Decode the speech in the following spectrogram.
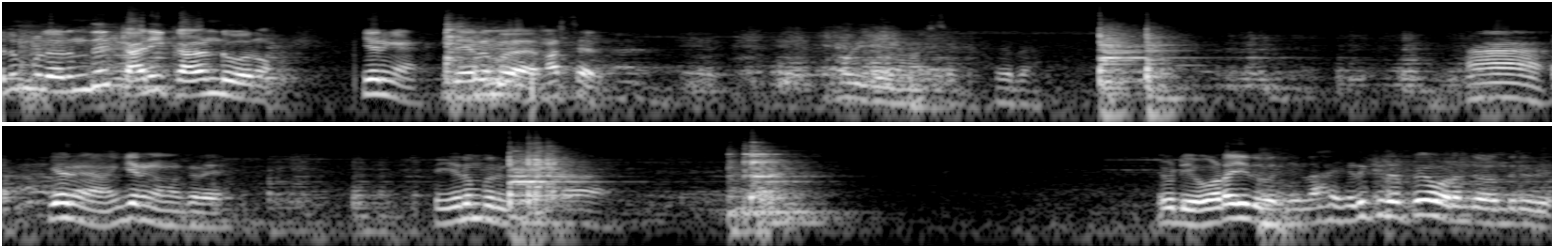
எலும்புலேருந்து கறி கலண்டு வரும். இருங்க இந்த எலும்பு மாஸ்டர் மூடிட்டீங்க மாஸ்டர் இதில் ஆ இருங்க அங்கே இருங்க மக்களே. இப்போ எலும்பு இருக்குங்களா இப்படி உடையுது பார்த்தீங்களா எடுக்கிறப்பே உடஞ்சி வந்துடுது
